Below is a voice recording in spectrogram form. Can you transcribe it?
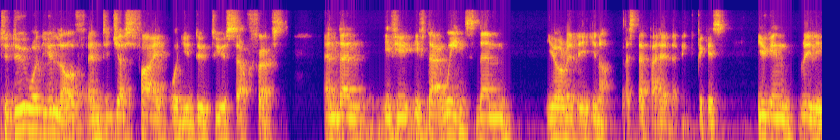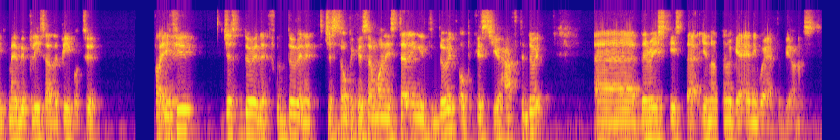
to do what you love and to justify what you do to yourself first, and then if you if that wins, then you're already you know a step ahead. I think because you can really maybe please other people too. But if you just doing it for doing it, just or because someone is telling you to do it, or because you have to do it, uh, the risk is that you're not going to get anywhere. To be honest,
